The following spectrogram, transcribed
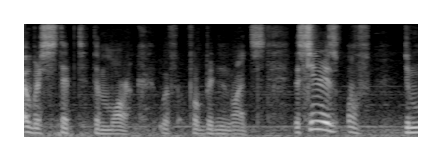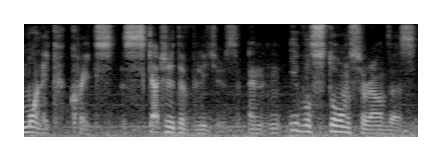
overstepped the mark with forbidden rites. The series of demonic quakes scatter the villagers, and an evil storm surrounds us.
